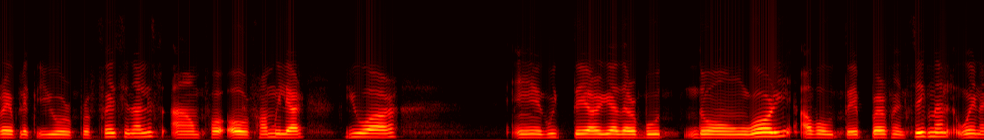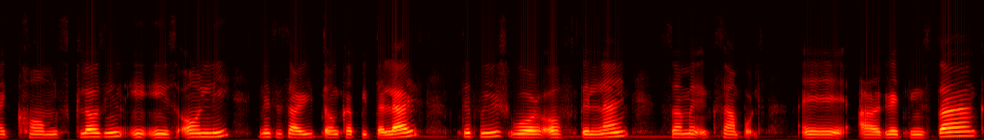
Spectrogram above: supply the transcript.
reflect your professionalism and for or familiar you are uh, with the other but don't worry about the perfect signal. When it comes closing it is only necessary to capitalize the first word of the line. Some examples uh, are greetings thank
